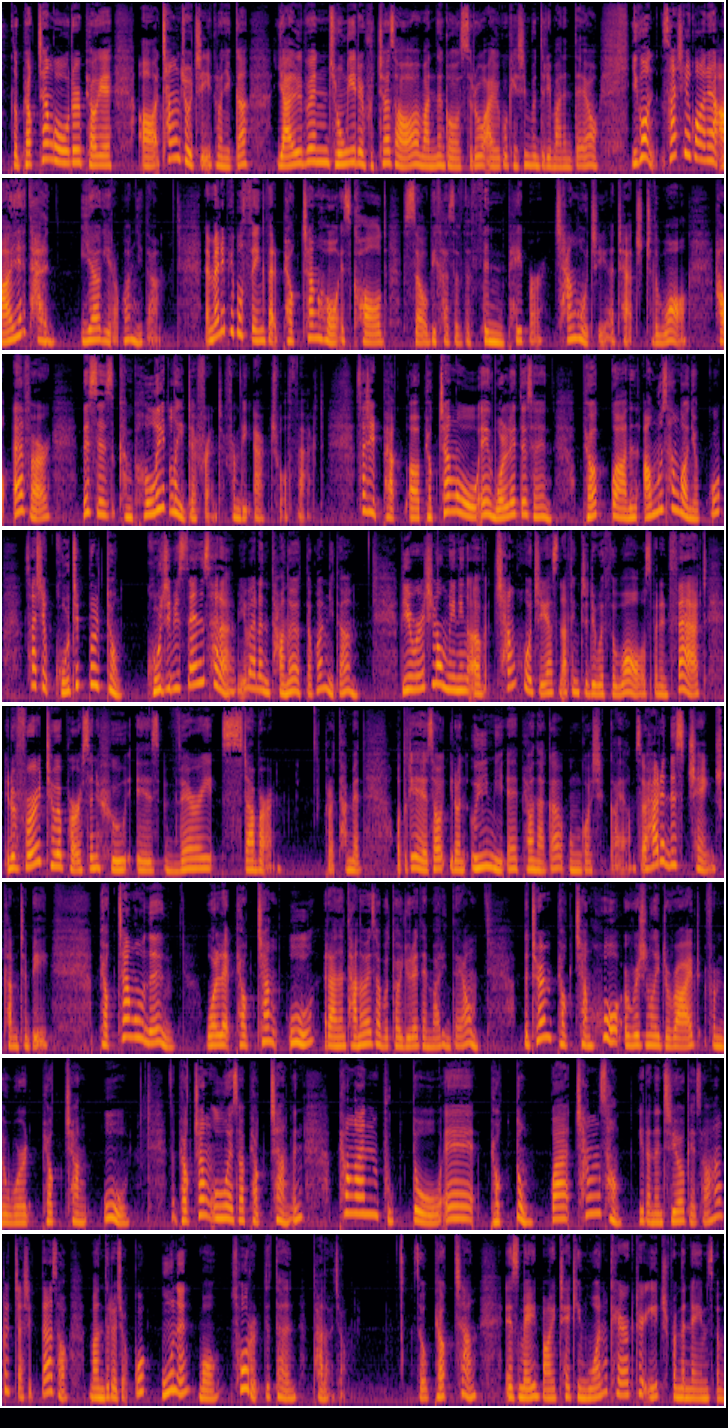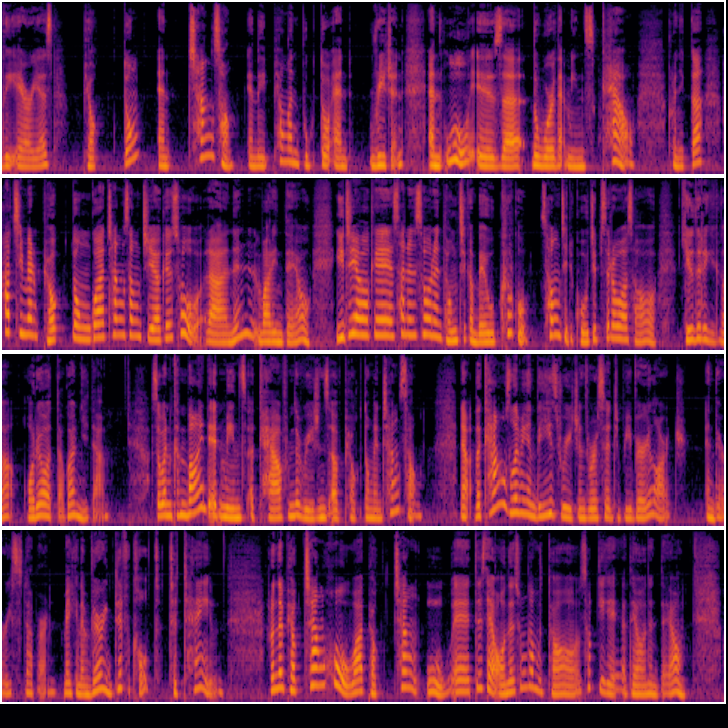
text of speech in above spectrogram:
그 벽창고를 벽에 어, 창조지 그러니까 얇은 종이를 붙여서 만든 것으로 알고 계신 분들이 많은데요. 이건 사실과는 아예 다른 이야기라고 합니다. And many people think that 벽창호 is called so because of the thin paper, 창호지, attached to the wall. However, this is completely different from the actual fact. 사실 벽, 어, 벽창호의 원래 뜻은 벽과는 아무 상관이 없고 사실 고집불통, 고집이 센 사람이 말하는 단어였다고 합니다. The original meaning of 창호지 has nothing to do with the walls, but in fact, it referred to a person who is very stubborn. 그렇다면 어떻게 해서 이런 의미의 변화가 온 것일까요? So how did this change come to be? 벽창호는 원래 벽창우라는 단어에서부터 유래된 말인데요. The term 벽창호 originally derived from the word 벽창우. 벽창우에서 벽창은 평안북도의 벽동과 창성 이라는 지역에서 한 글자씩 따서 만들어졌고 우는 뭐 소를 뜻하는 단어죠. So 벽창 is made by taking one character each from the names of the areas 벽동 and 창성 in the 평안북도 and region. And 우 is uh, the word that means cow. 그러니까 합치면 벽동과 창성 지역의 소라는 말인데요. 이 지역에 사는 소는 덩치가 매우 크고 성질이 고집스러워서 길들이기가 어려웠다고 합니다. So when combined, it means a cow from the regions of Pyeongdong and Changsong. Now, the cows living in these regions were said to be very large and very stubborn, making them very difficult to tame. 그런데 벽창호와 벽창우의 뜻에 어느 순간부터 섞이게 되었는데요.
